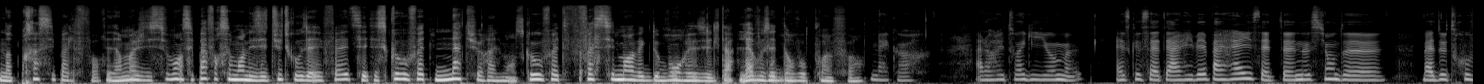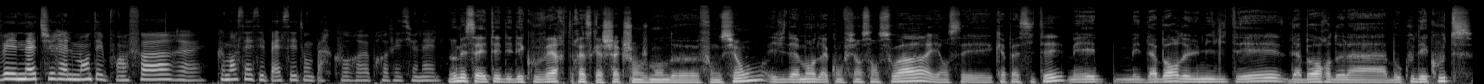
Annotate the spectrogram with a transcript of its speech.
notre principale force. C'est-à-dire moi je dis souvent, c'est pas forcément les études que vous avez faites, c'est ce que vous faites naturellement, ce que vous faites facilement avec de bons résultats. Là vous êtes dans vos points forts. D'accord. Alors et toi Guillaume, est-ce que ça t'est arrivé pareil, cette notion de bah, de trouver naturellement tes points forts Comment ça s'est passé ton parcours professionnel? Non, mais ça a été des découvertes presque à chaque changement de fonction. Évidemment, de la confiance en soi et en ses capacités, mais, mais d'abord de l'humilité, d'abord de la beaucoup d'écoute,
